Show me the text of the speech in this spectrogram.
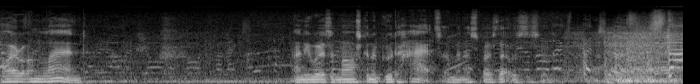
Pirate on land. and he wears a mask and a good hat. I mean, I suppose that was the sort of...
